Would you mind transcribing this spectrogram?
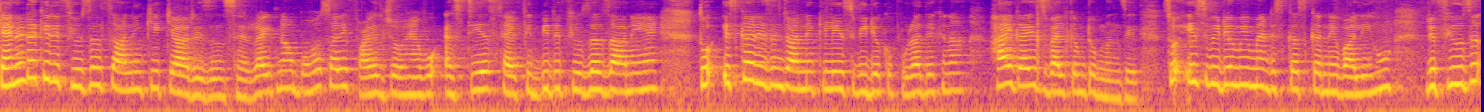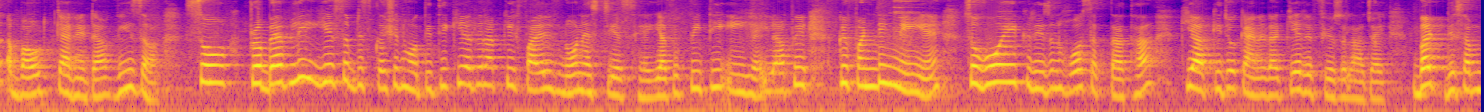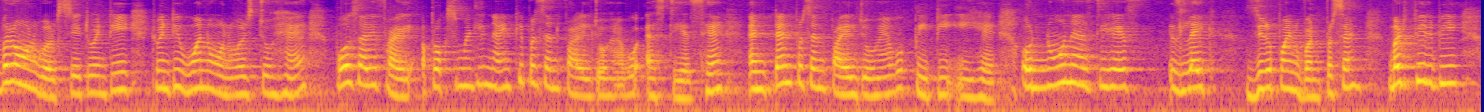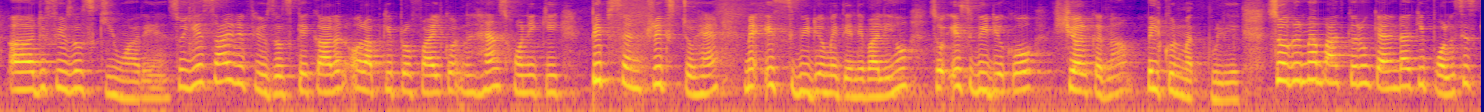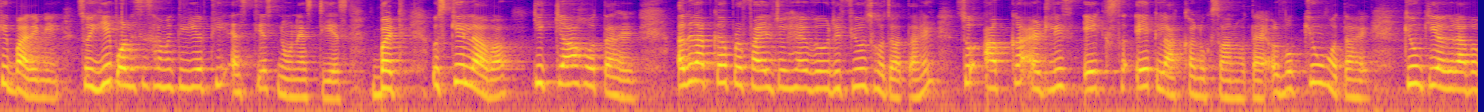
Canada के refusals आने के क्या रीज़न्स हैं? राइट नाउ बहुत सारी फ़ाइल जो हैं वो एस टी एस है फिर भी रिफ्यूज़ल्स आने हैं। तो इसका रीज़न जानने के लिए इस वीडियो को पूरा देखना। हाय गाइस वेलकम टू मंजिल सो इस वीडियो में मैं डिस्कस करने वाली हूँ refusal about Canada visa so probably ये सब डिस्कशन होती थी कि अगर आपकी file non S T S है या फिर पी टी ई है या फिर कोई फंडिंग नहीं है सो so वो एक रीज़न हो सकता था कि आपकी जो कैनेडा की रिफ्यूज़ल आ जाए। बट दिसंबर ऑनवर्ड्स से 2021 ऑनवर्ड्स जो हैं, बहुत सारी फ़ाइल अप्रॉक्सीमेटली 90 परसेंट फ़ाइल जो हैं वो एस टी एस है एंड 10 परसेंट फ़ाइल जो हैं वो पी टी ई है और non S T S is like 0.1 percent but फिर भी रिफ्यूज़ल्स क्यों आ रहे हैं? सो so, ये सारे रिफ्यूज़ल्स के कारण और आपकी प्रोफ़ाइल को इन्हेंस होने की टिप्स एंड ट्रिक्स जो हैं मैं इस वीडियो में देने वाली हूँ। सो so, इस वीडियो को शेयर करना बिल्कुल मत भूलिए। सो so, अगर मैं बात करूँ कनाडा की पॉलिसीज़ के बारे में सो so, ये पॉलिसीज़ हमें क्लियर थी S T S non S T S but उसके अलावा कि क्या होता है? अगर आपका प्रोफ़ाइल जो है वो रिफ्यूज़ हो जाता है सो आपका एटलीस्ट एक एक लाख का नुकसान होता है। और वो क्यों होता है? क्योंकि अगर आप,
